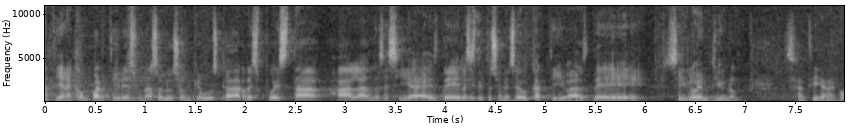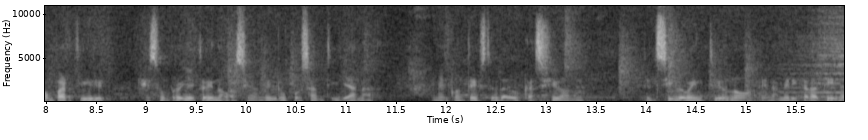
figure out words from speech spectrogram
Santillana Compartir es una solución que busca dar respuesta a las necesidades de las instituciones educativas del siglo XXI. Santillana Compartir es un proyecto de innovación de Grupo Santillana en el contexto de la educación del siglo XXI en América Latina.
